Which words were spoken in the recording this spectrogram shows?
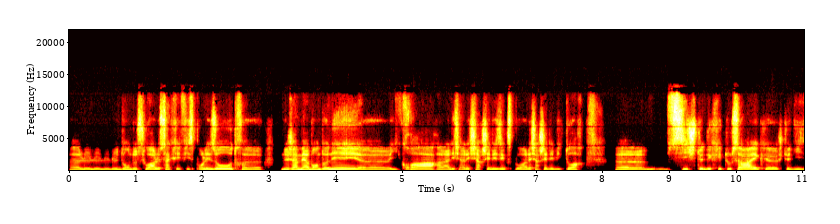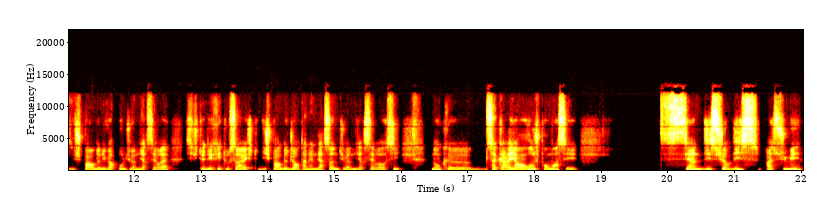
le, le, le, don de soi, le sacrifice pour les autres, ne jamais abandonner, y croire, aller, aller chercher des exploits, aller chercher des victoires. Euh, si je te décris tout ça et que je te dis je parle de Liverpool, tu vas me dire c'est vrai. Si je te décris tout ça et je te dis je parle de Jordan Henderson, tu vas me dire c'est vrai aussi. Donc euh, sa carrière en rouge pour moi c'est c'est un 10 sur 10 assumé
